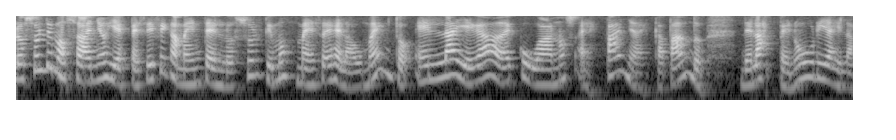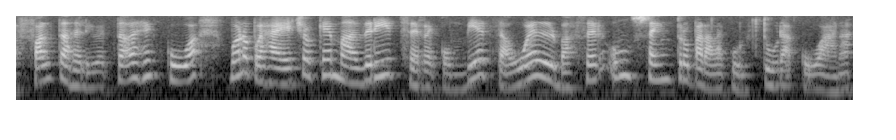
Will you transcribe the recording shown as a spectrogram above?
los últimos años y específicamente en los últimos meses el aumento en la llegada de cubanos a España, escapando de las penurias y las faltas de libertades en Cuba, bueno, pues ha hecho que Madrid se reconvierta, vuelva a ser un centro para la cultura cubana.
